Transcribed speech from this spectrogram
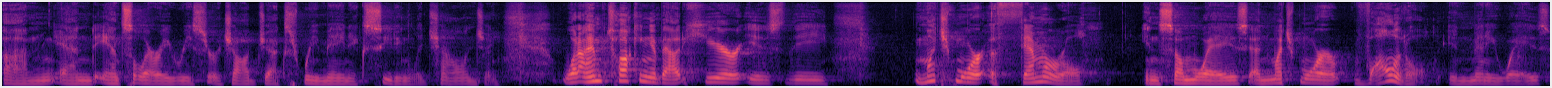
um, and ancillary research objects remain exceedingly challenging. What I'm talking about here is the much more ephemeral in some ways and much more volatile in many ways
